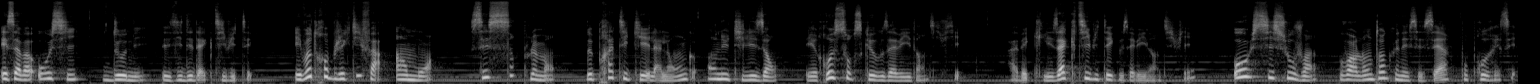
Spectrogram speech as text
Et ça va aussi donner des idées d'activité et votre objectif à un mois, c'est simplement de pratiquer la langue en utilisant les ressources que vous avez identifiées, avec les activités que vous avez identifiées, aussi souvent, voire longtemps que nécessaire pour progresser.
